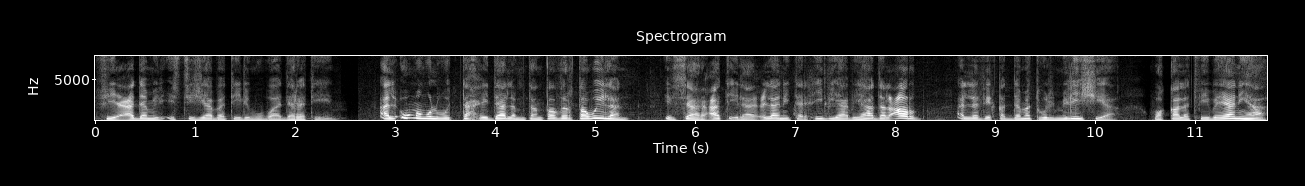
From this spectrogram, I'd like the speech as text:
في عدم الاستجابة لمبادرتهم. الأمم المتحدة لم تنتظر طويلا إذ سارعت إلى إعلان ترحيبها بهذا العرض الذي قدمته الميليشيا وقالت في بيانها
